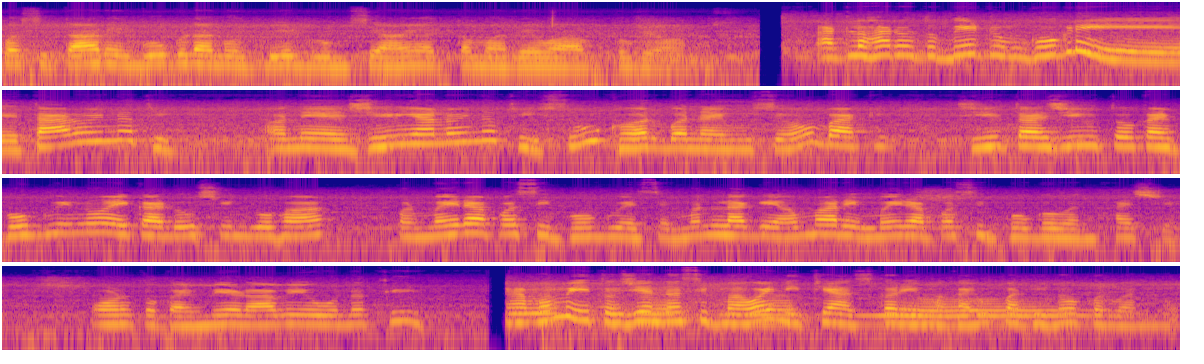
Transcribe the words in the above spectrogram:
પછી તારે ગોગડાનો જ બેડરૂમ છે અહીંયા જ તમારે રહેવા આવતું રહેવાનું આટલો સારો તો બેડરૂમ ગોગડી તારોય નથી અને ઝીણિયાનોય નથી. શું ઘર બનાવ્યું છે હો બાકી? જીવતા જીવ તો કાંઈ ભોગવી ન હોય કા ડોસી હા પણ મૈરા પછી ભોગવે છે. મને લાગે અમારે મૈરા પછી જ ભોગવવાનું થશે પણ તો કાંઈ મેળ આવે એવો નથી. હા, મમ્મી, તો જે નસીબમાં હોય ને ત્યાં જ કરે, એમાં કાંઈ ઉપાધિ ન કરવાની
